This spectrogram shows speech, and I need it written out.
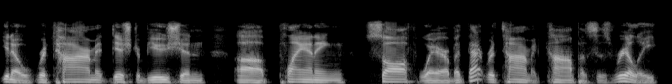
you know, retirement distribution uh, planning software, but that retirement compass is really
